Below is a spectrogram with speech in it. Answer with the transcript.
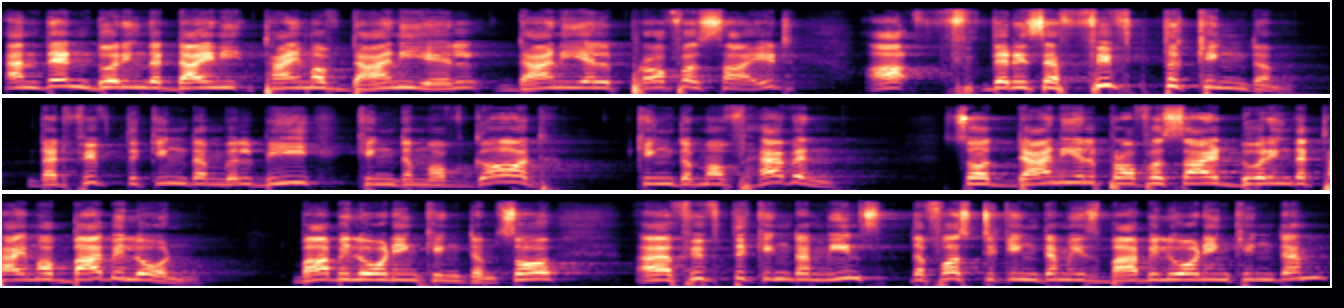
And then during the time of Daniel, Daniel prophesied uh, there is a fifth kingdom that fifth kingdom will be kingdom of god kingdom of heaven. So daniel prophesied during the time of babylon babylonian kingdom. So uh, fifth kingdom means the first kingdom is babylonian kingdom.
